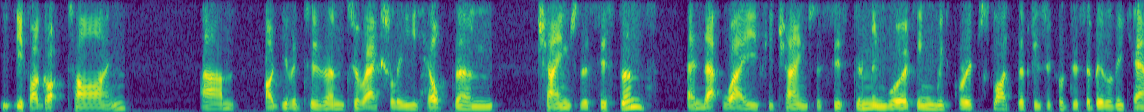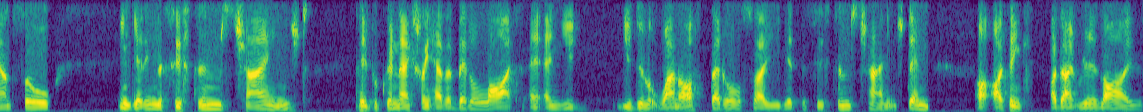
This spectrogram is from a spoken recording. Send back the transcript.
if I got time, um, I'd give it to them to actually help them change the systems. And that way, if you change the system in working with groups like the Physical Disability Council, in getting the systems changed, people can actually have a better life. And you you do it one off, but also you get the systems changed. And I think I don't realise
